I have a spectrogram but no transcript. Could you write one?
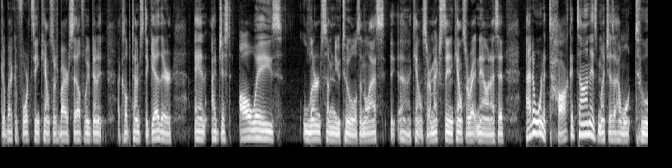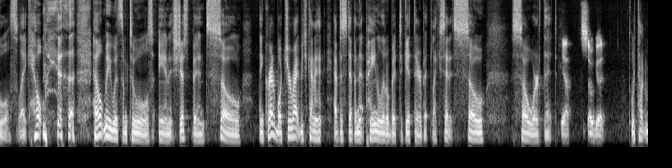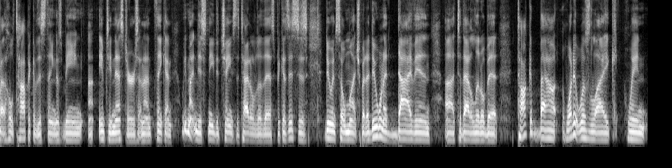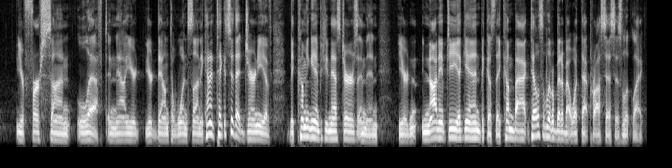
go back and forth seeing counselors by ourselves. We've done it a couple times together, and I just always learned some new tools. And the last uh, counselor, I'm actually in counselor right now, and I said, I don't want to talk a ton as much as I want tools. Like help me, help me with some tools. And it's just been so incredible. But you're right, but you kind of have to step in that pain a little bit to get there. But like you said, it's so so worth it. Yeah, so good we talked about the whole topic of this thing as being uh, empty nesters, and I'm thinking we might just need to change the title to this because this is doing so much. But I do want to dive in uh, to that a little bit. Talk about what it was like when your first son left, and now you're you're down to one son, and kind of take us through that journey of becoming empty nesters, and then you're not empty again because they come back. Tell us a little bit about what that process has looked like.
